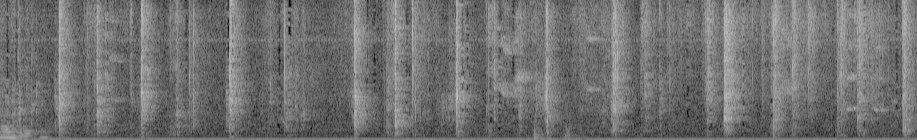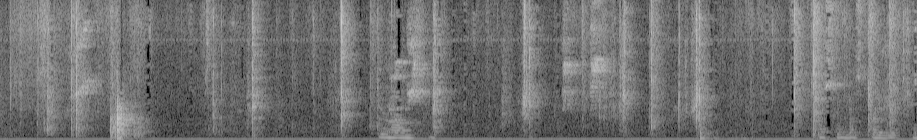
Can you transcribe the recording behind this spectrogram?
Робота. Фінанси. Особисте життя.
